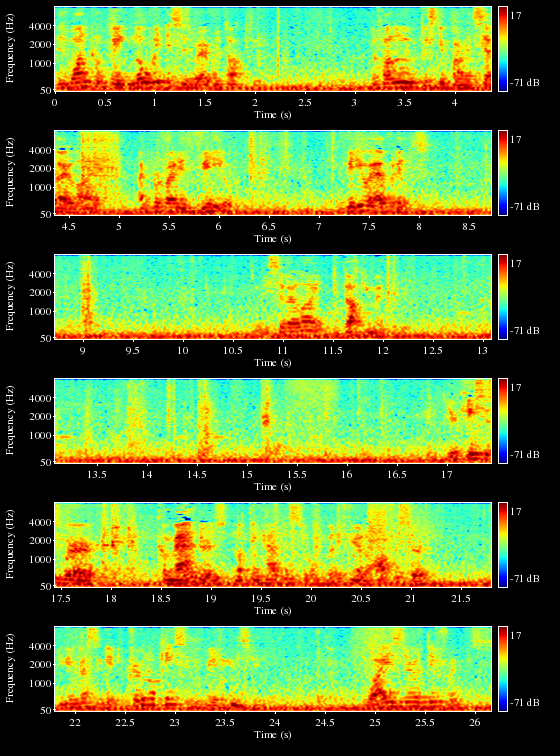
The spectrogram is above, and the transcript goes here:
There's one complaint, no witnesses were ever talked to. The Honolulu Police Department said I lied. I provided video, video evidence. And they said I lied, they documented it. Your cases where commanders, nothing happens to them, but if you're an officer, you get investigated. Criminal cases made against you. Why is there a difference?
